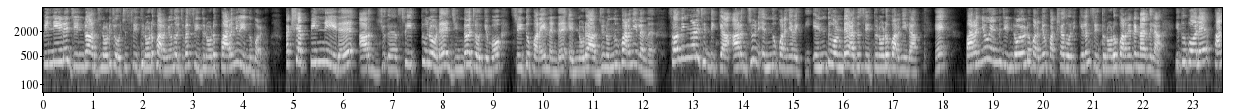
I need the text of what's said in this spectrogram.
പിന്നീട് ജിൻഡോ അർജുനോട് ചോദിച്ചു ശ്രീധുനോട് പറഞ്ഞു എന്ന് ചോദിച്ചപ്പോ ശ്രീധുനോട് പറഞ്ഞു എന്ന് പറഞ്ഞു. പക്ഷെ പിന്നീട് അർജു ശ്രീധുനോട് ജിൻഡോ ചോദിക്കുമ്പോ ശ്രീതു പറയുന്നുണ്ട് എന്നോട് അർജുൻ ഒന്നും പറഞ്ഞില്ലെന്ന്. സോ നിങ്ങൾ ചിന്തിക്കുക അർജുൻ എന്ന് പറഞ്ഞ വ്യക്തി എന്തുകൊണ്ട് അത് ശ്രീത്തുനോട് പറഞ്ഞില്ല? ഏ പറഞ്ഞു എന്ന് ജിൻഡോയോട് പറഞ്ഞു പക്ഷെ അത് ഒരിക്കലും ശ്രീത്തുനോട് പറഞ്ഞിട്ടുണ്ടായിരുന്നില്ല. ഇതുപോലെ പല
